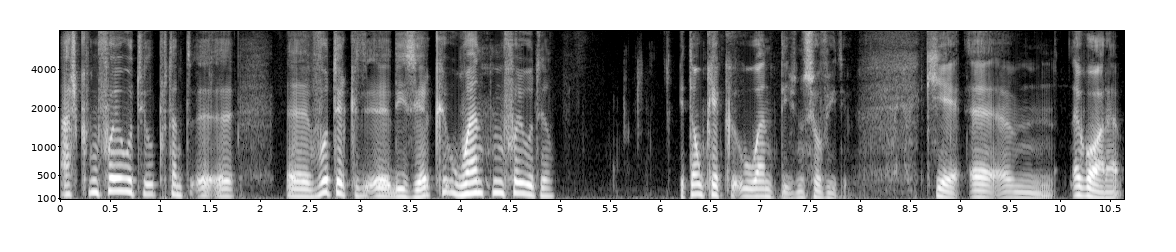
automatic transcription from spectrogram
acho que me foi útil. Portanto, uh, uh, vou ter que dizer que o Ant me foi útil. Então o que é que o Ant diz no seu vídeo? Que é, uh, um, agora,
